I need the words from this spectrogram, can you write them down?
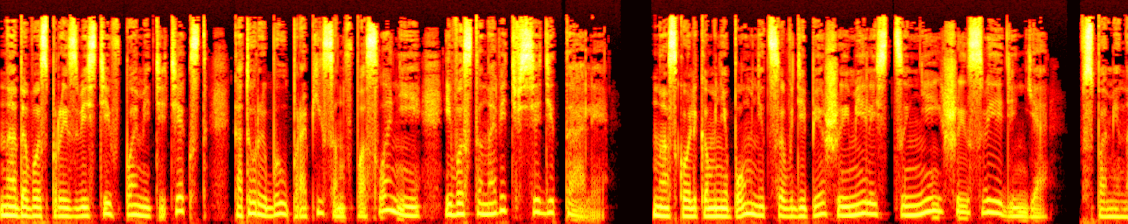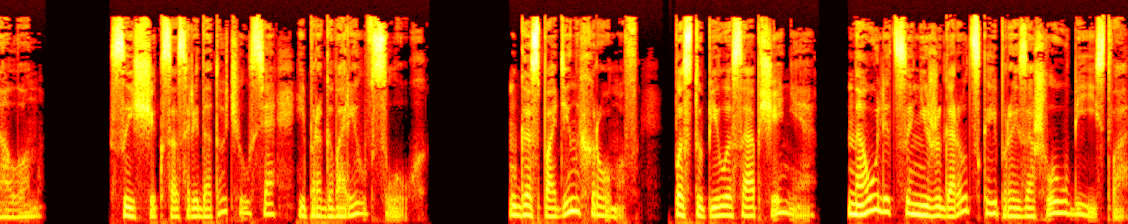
Надо воспроизвести в памяти текст, который был прописан в послании, и восстановить все детали. Насколько мне помнится, в депеше имелись ценнейшие сведения, — вспоминал он. Сыщик сосредоточился и проговорил вслух. «Господин Хромов, поступило сообщение. На улице Нижегородской произошло убийство.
